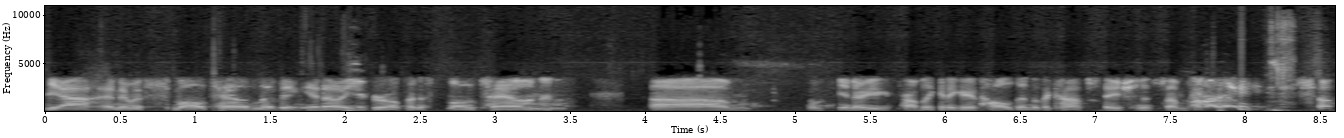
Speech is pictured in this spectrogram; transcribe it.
Yeah, and it was small town living. You know, you grew up in a small town, and um, you know, you're probably going to get hauled into the cop station at some point. so,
